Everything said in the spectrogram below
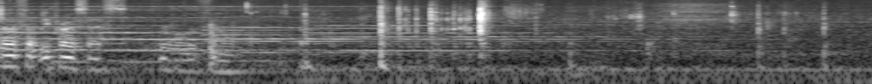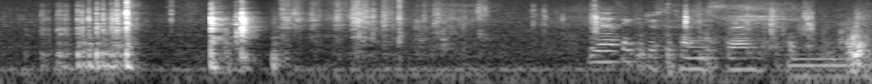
Perfectly processed roll of film. Yeah, I think it just depends. Um,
